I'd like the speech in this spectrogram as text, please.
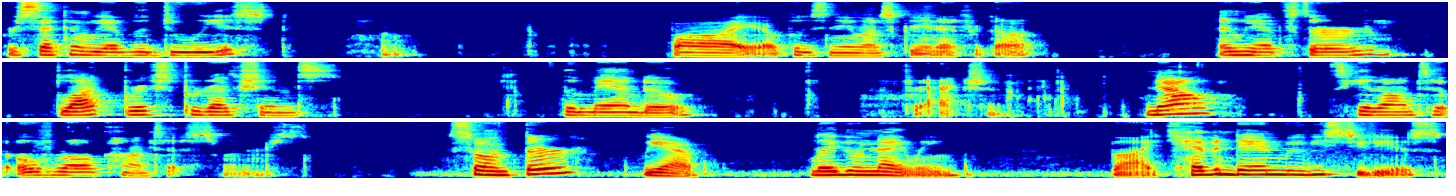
for second, we have The Duelist by, I'll put his name on screen, I forgot. And we have third, Black Bricks Productions, The Mando for action. Now, Let's get on to overall contest winners. So in third, we have Lego Nightwing by Kevin Dan Movie Studios.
